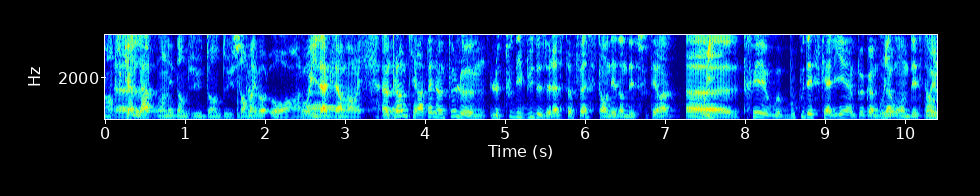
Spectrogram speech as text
En tout cas, là, euh, on est dans du, dans du survival horror. Hein, oui, là, clairement, oui. Un plan qui rappelle un peu le, le, tout début de The Last of Us, quand on est dans des souterrains. Euh, oui. Très, beaucoup d'escaliers, un peu comme ça, où on descend.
